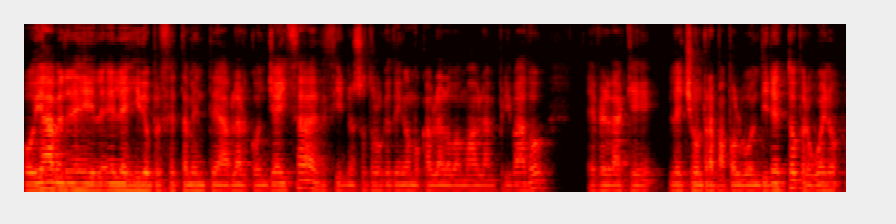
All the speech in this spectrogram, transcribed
Podías haber elegido perfectamente hablar con Jaiza, es decir, nosotros lo que tengamos que hablar lo vamos a hablar en privado. Es verdad que le he hecho un rapapolvo en directo, pero bueno,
